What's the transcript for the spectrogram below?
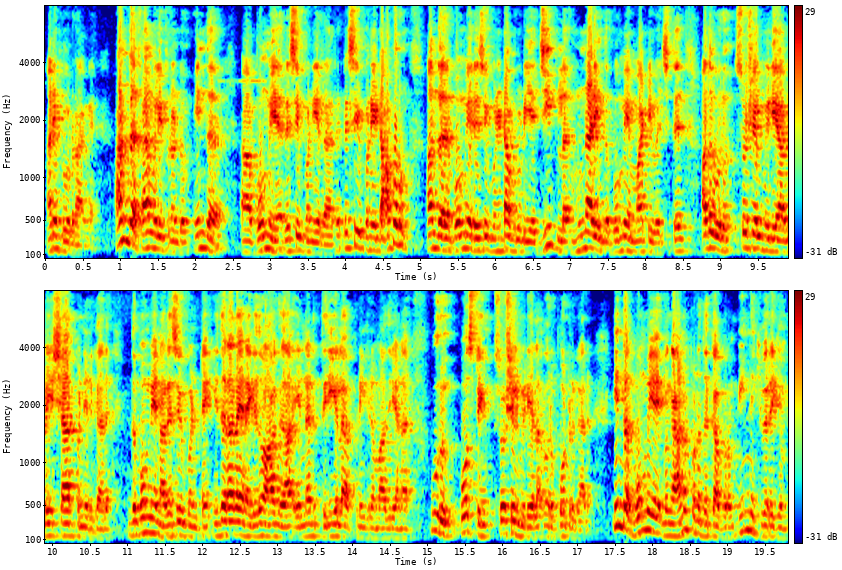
அனுப்பி விடுறாங்க அந்த ஃபேமிலி ஃப்ரெண்டும் இந்த பொம்மையை ரிசீவ் பண்ணிடுறாரு. ரிசீவ் பண்ணிட்டு அப்புறம் அந்த பொம்மையை ரிசீவ் பண்ணிட்டு அவருடைய ஜீப்ல முன்னாடி இந்த பொம்மையை மாட்டி வச்சுட்டு அதை ஒரு சோஷியல் மீடியாவிலேயே ஷேர் பண்ணியிருக்காரு இந்த பொம்மையை நான் ரிசீவ் பண்ணிட்டேன். இதனால எனக்கு எதுவும் ஆகுதா? என்னன்னு தெரியல அப்படிங்கிற மாதிரியான ஒரு போஸ்டிங் சோஷியல் மீடியால அவர் போட்டிருக்காரு. இந்த பொம்மையை இவங்க அனுப்புனதுக்கு அப்புறம் இன்னைக்கு வரைக்கும்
